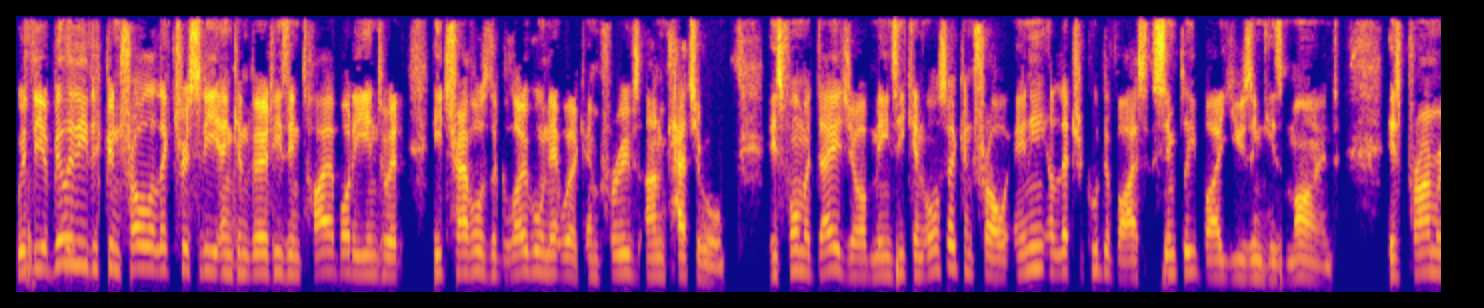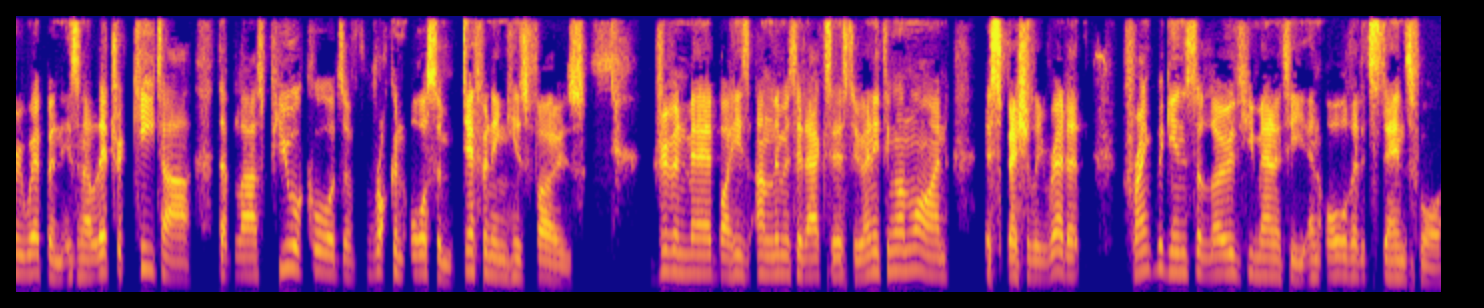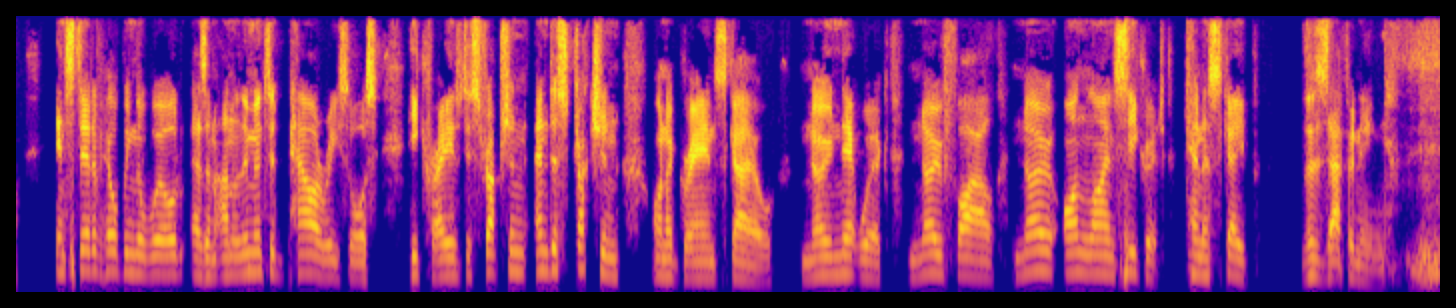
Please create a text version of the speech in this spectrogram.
With the ability to control electricity and convert his entire body into it, he travels the global network and proves uncatchable. His former day job means he can also control any electrical device simply by using his mind. His primary weapon is an electric keytar that blasts pure chords of rock and awesome, deafening his foes. Driven mad by his unlimited access to anything online, especially Reddit, Frank begins to loathe humanity and all that it stands for. Instead of helping the world as an unlimited power resource, he craves disruption and destruction on a grand scale. No network, no file, no online secret can escape the zappening.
